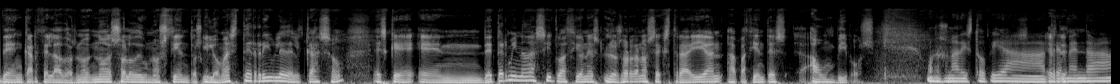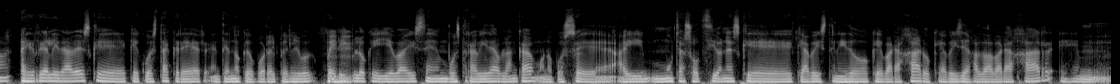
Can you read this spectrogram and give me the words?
encarcelados, ¿no? no solo de unos cientos. Y lo más terrible del caso es que en determinadas situaciones los órganos se extraían a pacientes aún vivos. Bueno, es una distopía tremenda. Hay realidades que, cuesta creer. Entiendo que por el periplo que lleváis en vuestra vida, Blanca, bueno, pues eh, hay muchas opciones que, habéis tenido que barajar o que habéis llegado a barajar. Em,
